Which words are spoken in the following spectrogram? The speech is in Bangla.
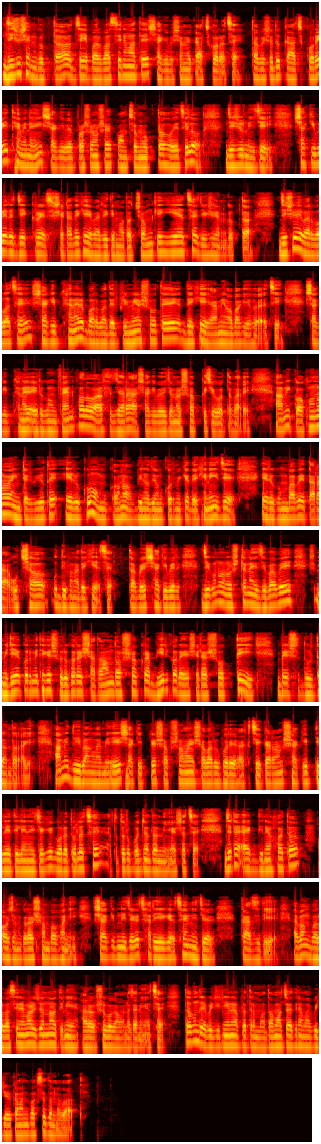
যিশু সেনগুপ্ত যে বরবাদ সিনেমাতে সাকিবের সঙ্গে কাজ করেছে, তবে শুধু কাজ করেই থেমে নেই, সাকিবের প্রশংসায় পঞ্চমুক্ত হয়েছিল যিশু নিজেই। সাকিবের যে ক্রেজ, সেটা দেখে এবার রীতিমতো চমকে গিয়েছে যিশু সেনগুপ্ত। যিশু এবার বলেছে, সাকিব খানের বরবাদের প্রিমিয়ার শোতে দেখে আমি অবাকই হয়েছি। সাকিব খানের এরকম ফ্যান ফলোয়ার্স যারা সাকিবের জন্য সব কিছু করতে পারে। আমি কখনো ইন্টারভিউতে এরকম কোনো বিনোদন কর্মীকে দেখিনি যে এরকমভাবে তারা উৎসাহ, উদ্দীপনা দেখিয়েছে। তবে সাকিবের যে কোনো অনুষ্ঠানে যেভাবে মিডিয়া কর্মী থেকে শুরু করে সাধারণ দর্শকরা ভিড় করে, সেটা সত্যিই বেশ দুর্দান্ত লাগে। আমি দুই বাংলা মিলিয়ে সাকিবকে সবসময় সবার উপরে রাখছি, কারণ সাকিব তিলে তিলে নিজেকে গড়ে তুলেছে, এতদূর পর্যন্ত নিয়ে এসেছে, যেটা একদিনে হয়তো অর্জন করা সম্ভব হয়নি। সাকিব নিজেকে ছাড়িয়ে গেছে নিজের কাজ দিয়ে, এবং বরবা সিনেমার জন্য তিনি আরও শুভকামনা জানিয়েছে। তো বন্ধুরা ভিডিওটি নিয়ে আপনাদের মতামত চাইতেন আমার ভিডিওর কমেন্ট বক্সে ধন্যবাদ।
